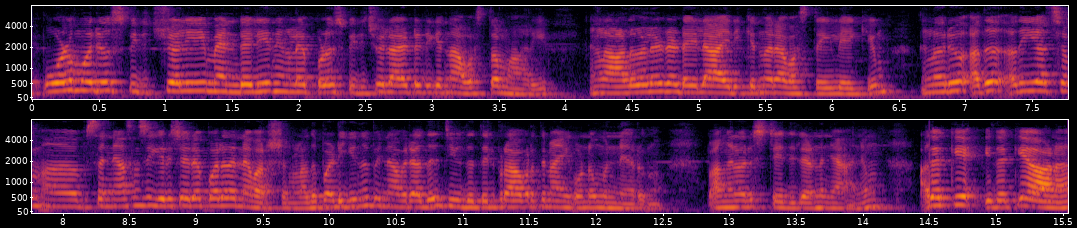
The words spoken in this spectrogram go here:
എപ്പോഴും ഒരു സ്പിരിച്വലി മെന്റലി നിങ്ങൾ എപ്പോഴും സ്പിരിച്വൽ ആയിട്ടിരിക്കുന്ന അവസ്ഥ മാറി. നിങ്ങൾ ആളുകളുടെ ഇടയിലായിരിക്കുന്ന ഒരു അവസ്ഥയിലേക്കും നിങ്ങളൊരു അത് അത് ഈ അച്ഛൻ സന്യാസം സ്വീകരിച്ചവരെ പോലെ തന്നെ വർഷങ്ങൾ. അത് പഠിക്കുന്നു പിന്നെ അവരത് ജീവിതത്തിൽ പ്രാവർത്തികമായിക്കൊണ്ട് മുന്നേറുന്നു. അപ്പം അങ്ങനെ ഒരു സ്റ്റേജിലാണ് ഞാനും. അതൊക്കെ ഇതൊക്കെയാണ്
